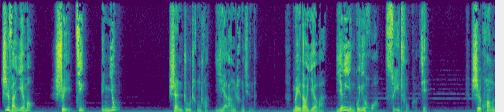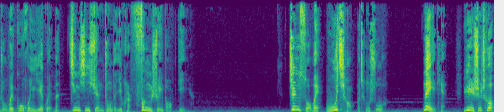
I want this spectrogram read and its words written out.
枝繁叶茂，水静林幽，山猪成串，野狼成群的。每到夜晚，隐隐鬼火随处可见。是矿主为孤魂野鬼们精心选中的一块风水宝地呀！真所谓无巧不成书啊！那天运尸车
